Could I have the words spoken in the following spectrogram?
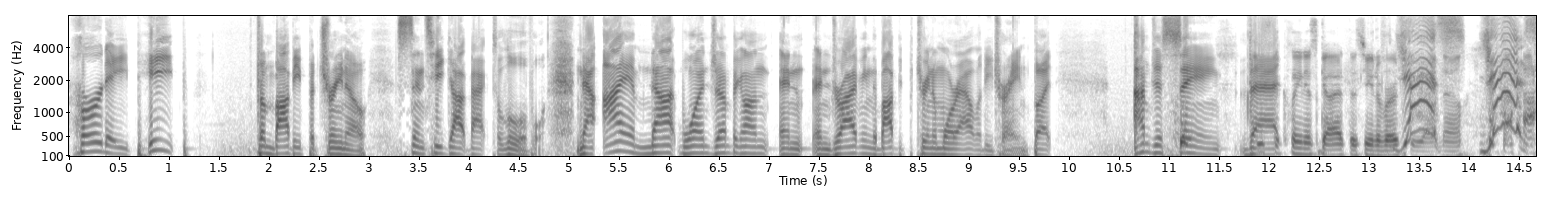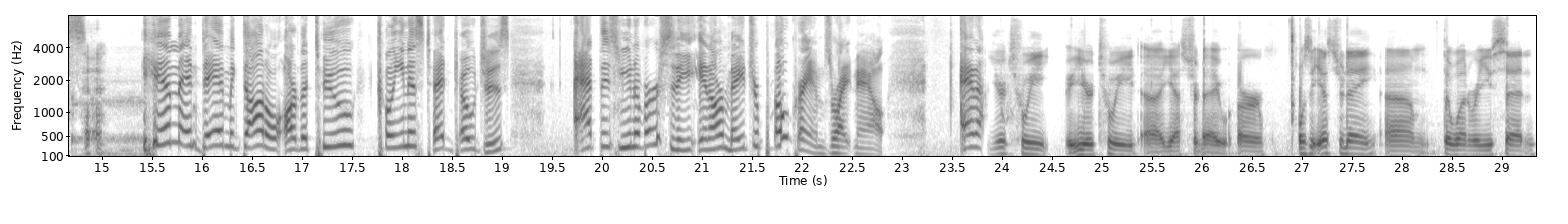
heard a peep from Bobby Petrino since he got back to Louisville. Now, I am not one jumping on and, and driving the Bobby Petrino morality train, but I'm just saying that. He's the cleanest guy at this university yes! right now. Yes! Him and Dan McDonnell are the two cleanest head coaches at this university in our major programs right now. And your tweet, your tweet uh, yesterday, or was it yesterday? Um, the one where you said,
